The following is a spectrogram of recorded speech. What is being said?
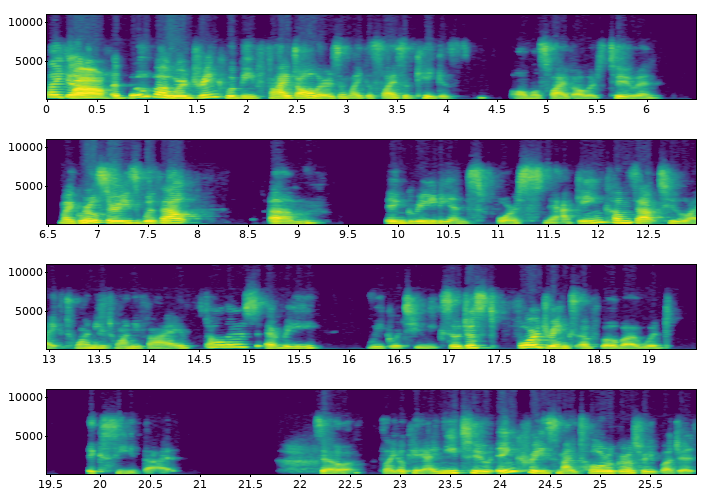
Like um, wow. a, a boba or a drink would be five dollars, and like a slice of cake is almost five dollars too. And my groceries without um, ingredients for snacking comes out to like 20 25 dollars every week or two weeks so just four drinks of boba would exceed that so it's like okay i need to increase my total grocery budget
